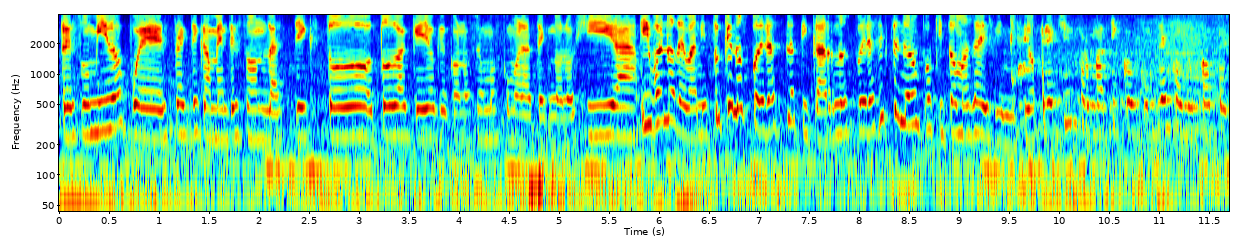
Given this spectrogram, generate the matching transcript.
resumido, pues prácticamente son las TICs, todo, todo aquello que conocemos como la tecnología. Y bueno, Devani, ¿tú qué nos podrías platicar? ¿Nos podrías extender un poquito más la definición? El derecho informático cumple con un papel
